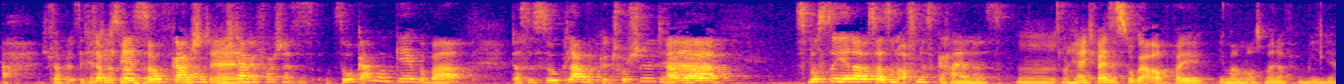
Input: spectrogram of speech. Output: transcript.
Ach, ich glaube, Das ich glaub, das war so gang und, vorstellen. ich kann mir vorstellen, dass es so gang und gäbe war, dass es so, klar wird getuschelt, Ja. aber es wusste jeder, aber es war so ein offenes Geheimnis. Ja, ich weiß es sogar auch bei jemandem aus meiner Familie.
